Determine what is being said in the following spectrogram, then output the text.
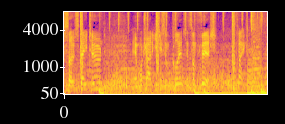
So stay tuned and we'll try to get you some clips and some fish. Thanks.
